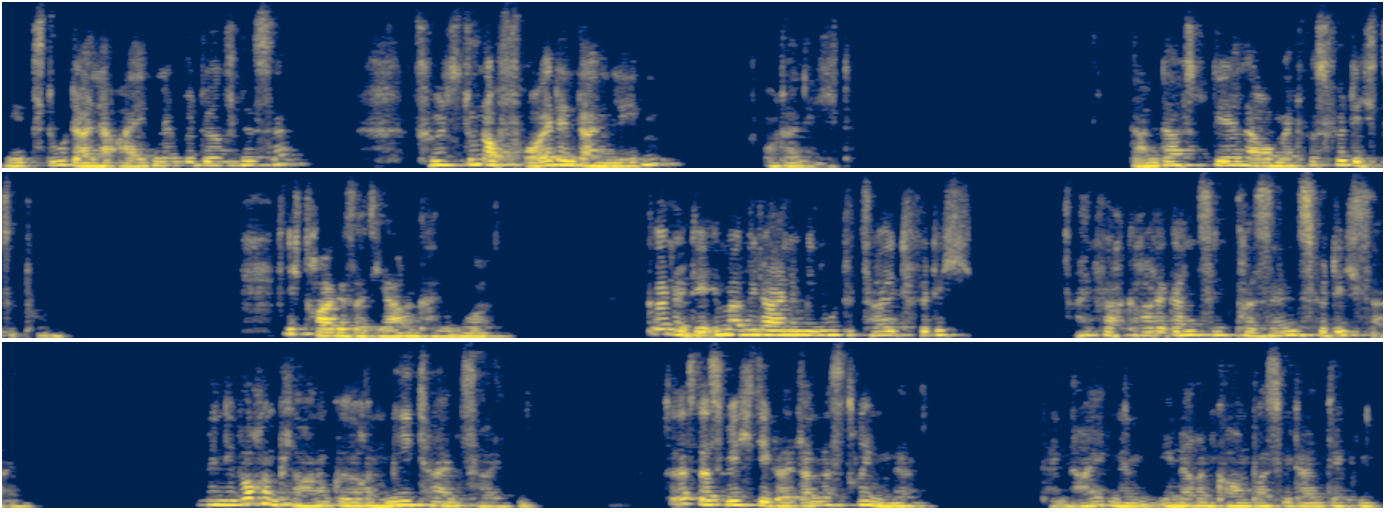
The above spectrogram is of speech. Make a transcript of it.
lebst du deine eigenen Bedürfnisse? Fühlst du noch Freude in deinem Leben oder nicht? Dann darfst du dir erlauben, etwas für dich zu tun. Ich trage seit Jahren keine Uhr. Gönne dir immer wieder eine Minute Zeit für dich. Einfach gerade ganz in Präsenz für dich sein. In die Wochenplanung gehören Me-Time-Zeiten. Zuerst das Wichtige, dann das Dringende. Deinen eigenen inneren Kompass wieder entdecken.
